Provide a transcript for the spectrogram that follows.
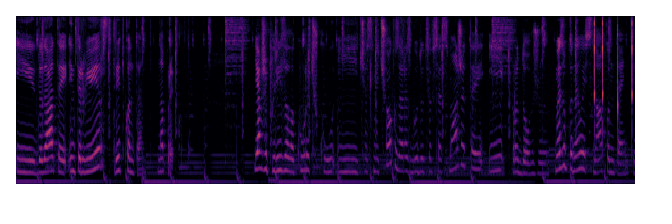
і додати інтерв'юєр стріт контент, наприклад. Я вже порізала курочку і чесничок. Зараз буду це все смажити і продовжую. Ми зупинились на контенті.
